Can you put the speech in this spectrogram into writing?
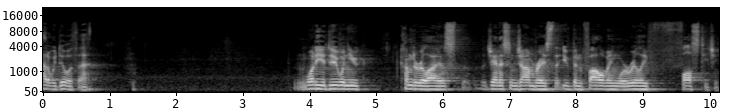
How do we deal with that? What do you do when you come to realize the Jannes and Jambres that you've been following were really false teaching.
